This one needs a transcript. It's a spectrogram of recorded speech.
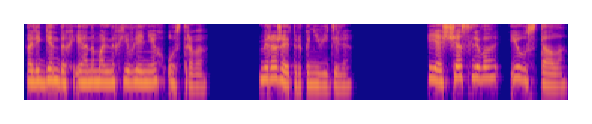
о легендах и аномальных явлениях острова. Миражей только не видели. Я счастлива и устала.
